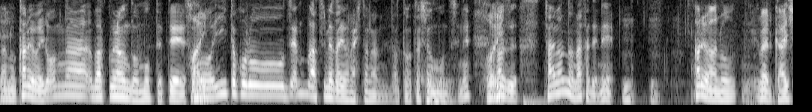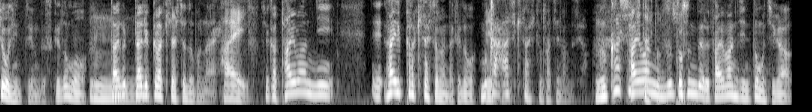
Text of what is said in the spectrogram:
あの彼はいろんなバックグラウンドを持ってて、そのいいところを全部集めたような人なんだと私は思うんですね。はい、まず、台湾の中でね、うんうん。彼はあのいわゆる外省人というんですけども、大陸大陸から来た人でもない、はい、それから台湾にえ大陸から来た人なんだけど、昔来た人たちなんですよ。昔台湾にずっと住んでる台湾人とも違う。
